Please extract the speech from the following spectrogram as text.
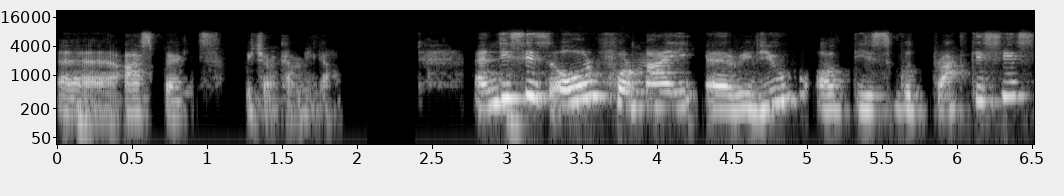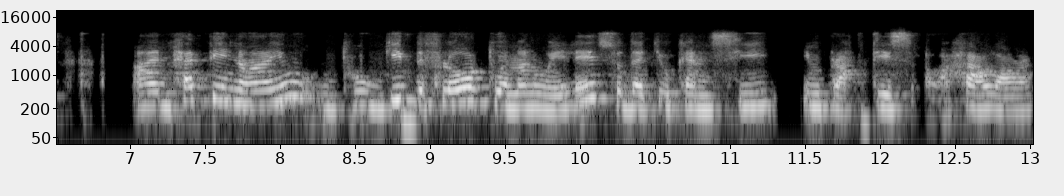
aspects which are coming up. And this is all for my uh, review of these good practices. I'm happy now to give the floor to Emanuele so that you can see in practice how our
